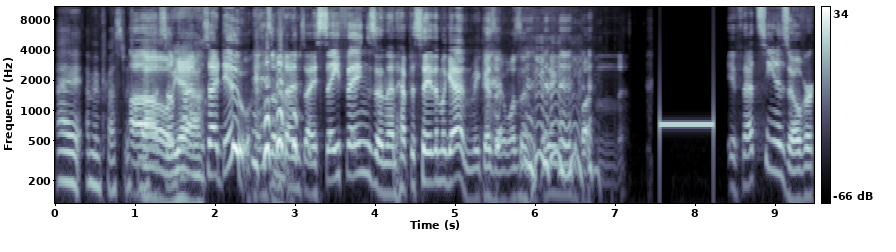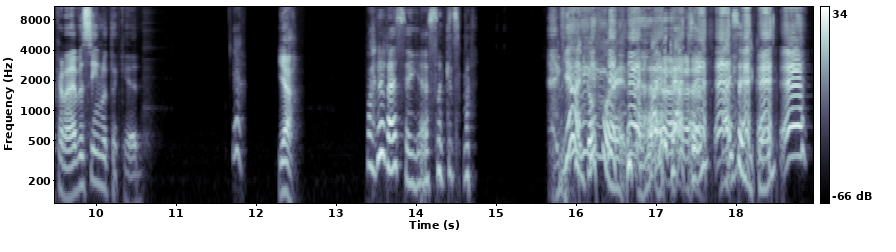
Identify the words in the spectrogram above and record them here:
I, I'm impressed with Uh, Oh, yeah. sometimes I do, and sometimes I say things and then have to say them again because I wasn't hitting the button. If that scene is over, can I have a scene with the kid? Yeah. Why did I say yes? Like it's my. Yeah, go for it. I'm the captain. I said you could.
